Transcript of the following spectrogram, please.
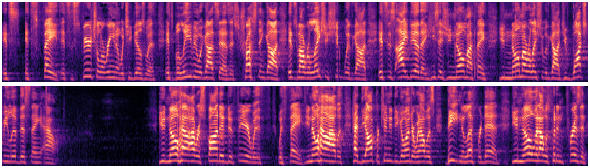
It's, it's faith. It's the spiritual arena which he deals with. It's believing what God says. It's trusting God. It's my relationship with God. It's this idea that he says, You know my faith. You know my relationship with God. You've watched me live this thing out. You know how I responded to fear with with faith. You know how I was, had the opportunity to go under when I was beaten and left for dead. You know when I was put in prison.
